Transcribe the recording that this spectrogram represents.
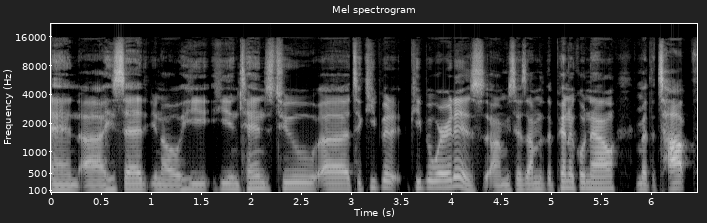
And uh, he said, you know, he he intends to uh, to keep it keep it where it is. Um, he says, I'm at the pinnacle now. I'm at the top.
